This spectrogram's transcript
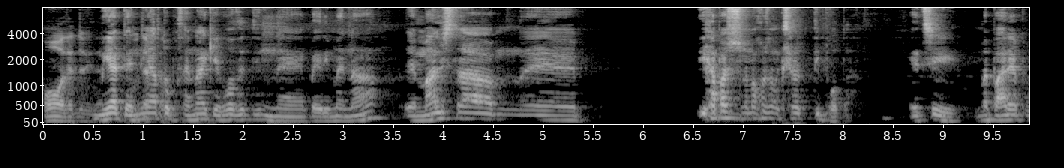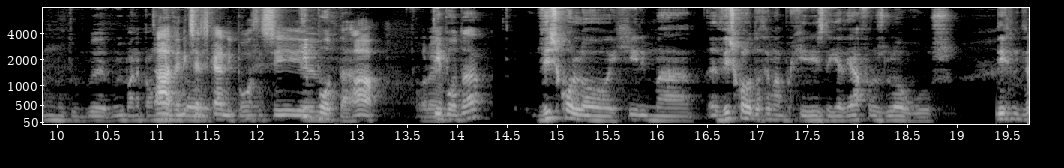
Ω, δεν το είδα. Μία Ούτε ταινία από αυτό. το πουθενά και εγώ δεν την ε, περιμένα. Ε, μάλιστα, ε, είχα πάει στο σινεμά χωρίς να ξέρω τίποτα. Έτσι, με παρέα που μου, του- ε, μου είπανε πάμε Α, να δεν το- ήξερες καν υπόθεση. Τίποτα. Α, ωραία. Τίποτα. Δύσκολο εγχείρημα, ε, δύσκολο το θέμα που χειρίζεται για διάφορους λόγους. Δείχνει την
